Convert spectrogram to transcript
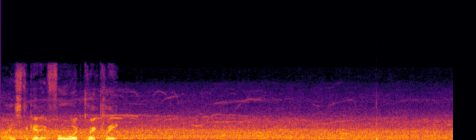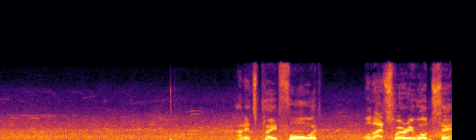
Tries to get it forward quickly. And it's played forward. Well, that's where he wants it.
